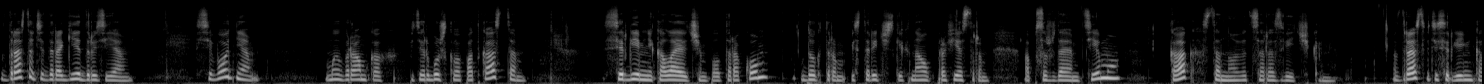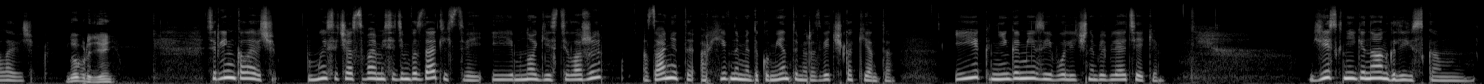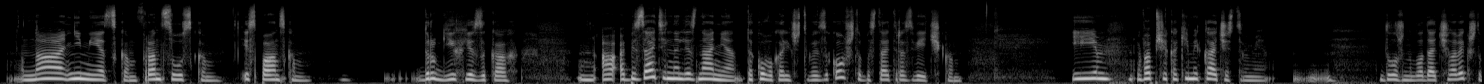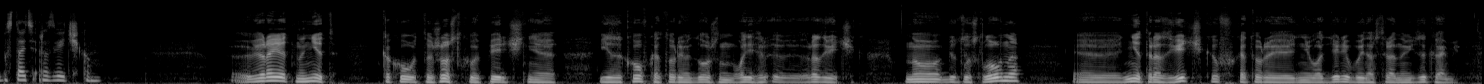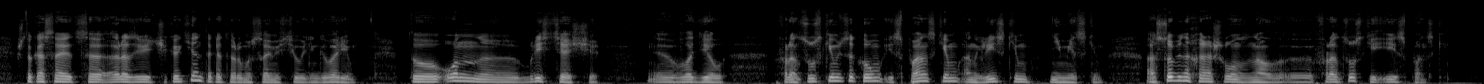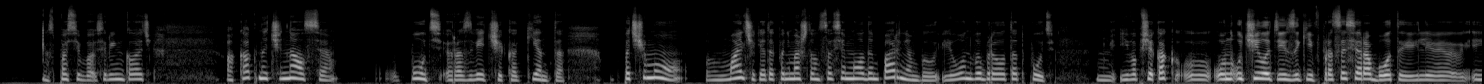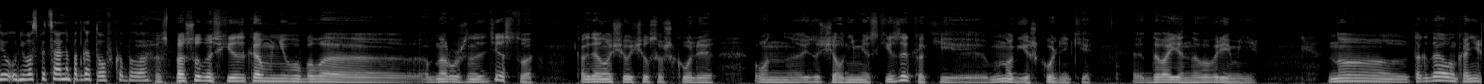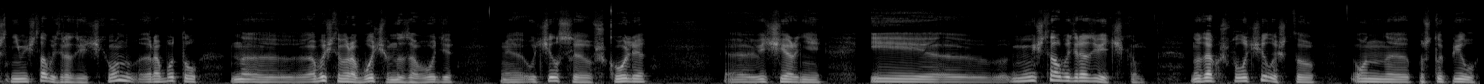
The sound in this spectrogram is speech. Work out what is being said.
Здравствуйте, дорогие друзья! Сегодня мы в рамках петербургского подкаста с Сергеем Николаевичем Полтораком, доктором исторических наук, профессором, обсуждаем тему «Как становятся разведчиками». Здравствуйте, Сергей Николаевич. Добрый день. Сергей Николаевич, мы сейчас с вами сидим в издательстве, и многие стеллажи заняты архивными документами разведчика Кента и книгами из его личной библиотеки. Есть книги на английском, на немецком, французском, испанском, других языках. А обязательно ли знание такого количества языков, чтобы стать разведчиком? И вообще, какими качествами должен обладать человек, чтобы стать разведчиком? Вероятно, нет какого-то жесткого перечня языков, которыми должен владеть э, разведчик. Но, безусловно, нет разведчиков, которые не владели бы иностранными языками. Что касается разведчика Кента, о котором мы с вами сегодня говорим, то он э, блестяще э, владел французским языком, испанским, английским, немецким. Особенно хорошо он знал французский и испанский. Спасибо, Сергей Николаевич. А как начинался путь разведчика Кента? Почему мальчик, я так понимаю, что он совсем молодым парнем был, и он выбрал этот путь? И вообще, как э, он учил эти языки в процессе работы или, или у него специальная подготовка была? Способность к языкам у него была э, обнаружена с детства. Когда он еще учился в школе, он изучал немецкий язык, как и многие школьники э, до военного времени. Но тогда он, конечно, не мечтал быть разведчиком. Он работал на, обычным рабочим на заводе, учился в школе вечерней и э, не мечтал быть разведчиком. Но так уж получилось, что он э, поступил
